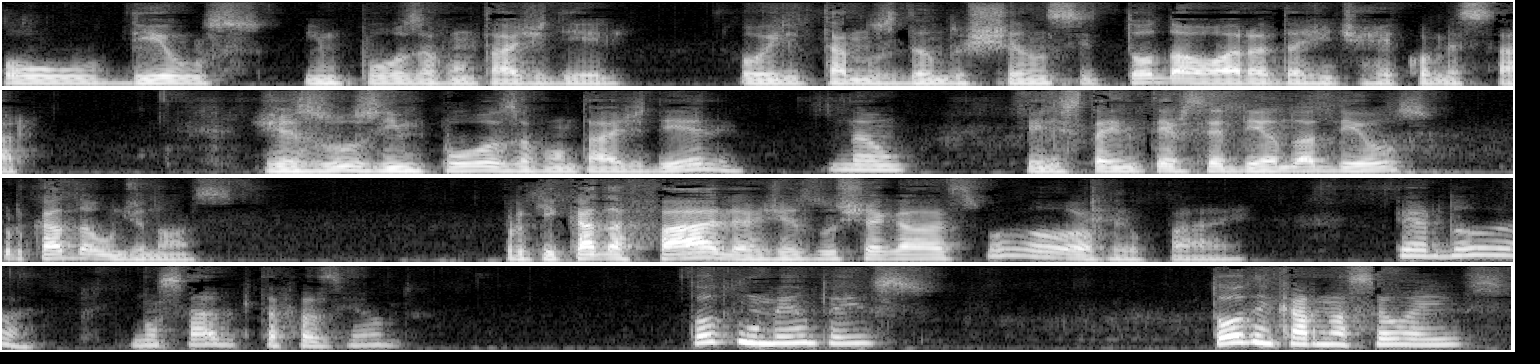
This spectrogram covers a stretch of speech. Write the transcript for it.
Ou Deus impôs a vontade dele, ou ele está nos dando chance toda hora da gente recomeçar. Jesus impôs a vontade dele? Não. Ele está intercedendo a Deus por cada um de nós. Porque cada falha, Jesus chega lá e diz: Oh, meu Pai, perdoa, não sabe o que está fazendo. Todo momento é isso. Toda encarnação é isso.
